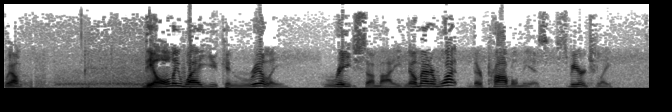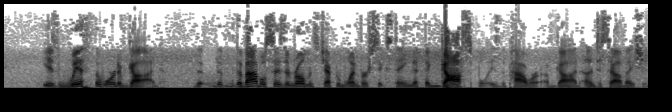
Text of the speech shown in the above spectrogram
Well, the only way you can really reach somebody, no matter what their problem is spiritually, is with the Word of God. The, the, the, Bible says in Romans chapter 1 verse 16 that the gospel is the power of God unto salvation.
